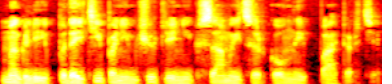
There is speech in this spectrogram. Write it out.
могли подойти по ним чуть ли не к самой церковной паперти.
